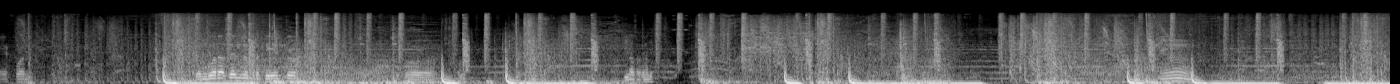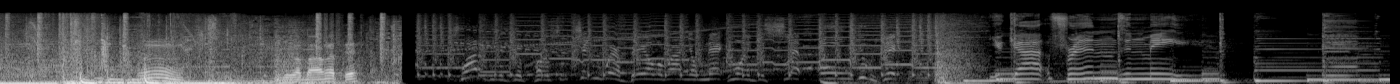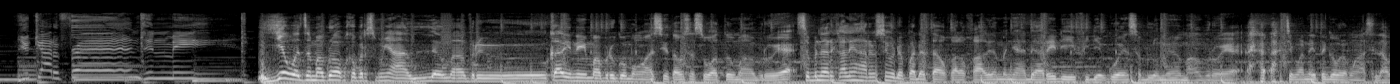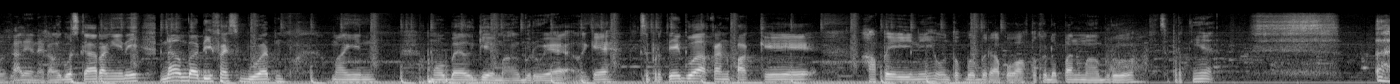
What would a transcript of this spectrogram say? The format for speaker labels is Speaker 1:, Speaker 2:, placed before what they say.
Speaker 1: iPhone. Yang gue rasain seperti itu. Oh hmm. Hmm. Gila banget ya.
Speaker 2: You
Speaker 3: got a friend in me. You got a friend in me.
Speaker 4: Yo what's up bro, apa kabar semuanya? Halo ma bro. Kali ini ma bro gue mau ngasih tahu sesuatu ma bro ya. Sebenarnya kalian harusnya udah pada tahu kalau kalian menyadari di video gue yang sebelumnya ma bro ya. Cuman itu gue belum ngasih tahu ke kalian ya. Kalau gue sekarang ini nambah device buat main mobile game ma bro ya. Oke? Sepertinya gue akan pakai HP ini untuk beberapa waktu ke depan ma bro. Sepertinya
